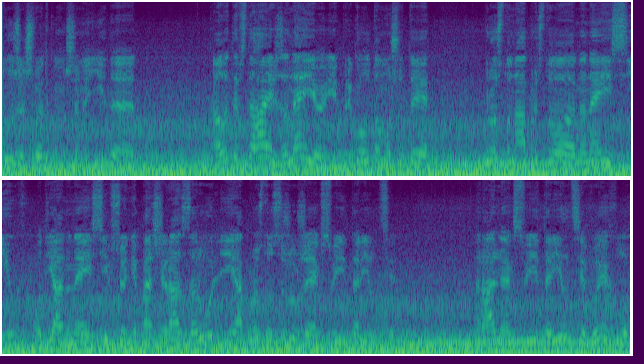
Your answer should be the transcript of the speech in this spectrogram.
Дуже швидко машина їде, але ти встигаєш за нею, і прикол в тому, що ти просто-напросто на неї сів. От я на неї сів сьогодні перший раз за руль, і я просто сижу вже як в своїй тарілці. Реально як в своїй тарілці, вихлоп.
